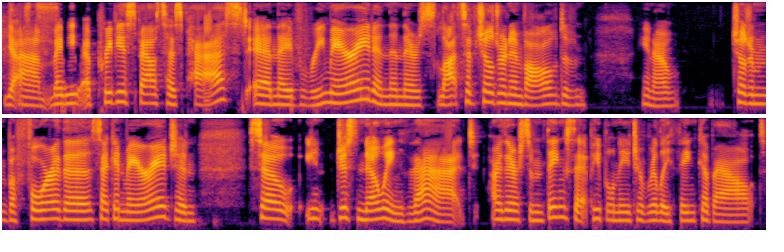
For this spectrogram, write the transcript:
Yes. Um, maybe a previous spouse has passed and they've remarried, and then there's lots of children involved, and you know, children before the second marriage. And so, you know, just knowing that, are there some things that people need to really think about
